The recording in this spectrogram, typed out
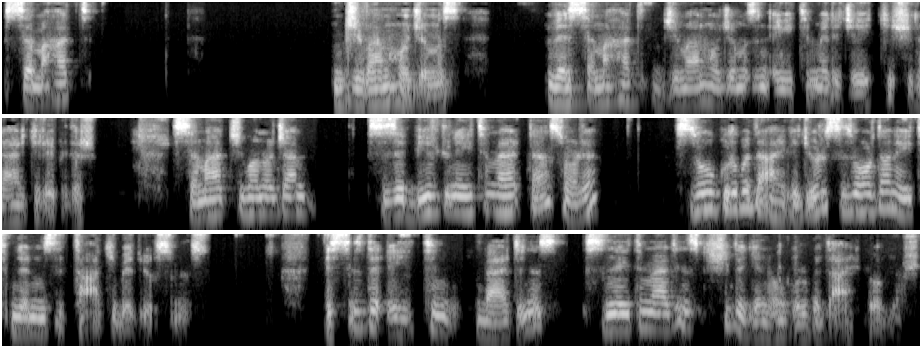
Semahat Civan hocamız ve Semahat Civan hocamızın eğitim vereceği kişiler girebilir. Semahat Civan hocam size bir gün eğitim verdikten sonra sizi o gruba dahil ediyoruz. Siz oradan eğitimlerinizi takip ediyorsunuz. E siz de eğitim verdiniz. Sizin eğitim verdiğiniz kişi de gene o gruba dahil oluyor.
